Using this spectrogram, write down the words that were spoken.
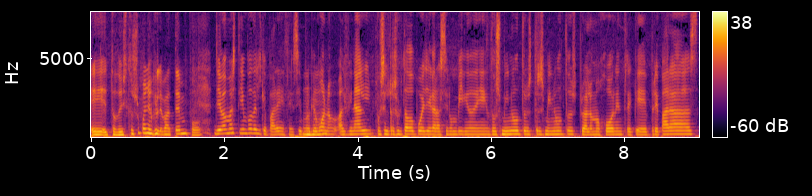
Eh, todo isto supoño que leva tempo. Lleva más tiempo del que parece, sí, porque Ujú. bueno, al final pues el resultado puede llegar a ser un vídeo de dos minutos, tres minutos, pero a lo mejor entre que preparas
